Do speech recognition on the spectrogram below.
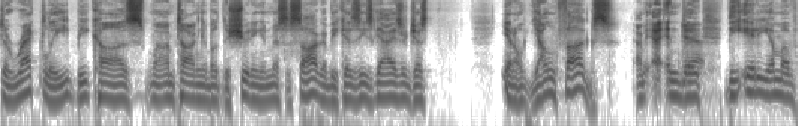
directly because, well, I'm talking about the shooting in Mississauga because these guys are just, you know, young thugs. I mean, and yeah. the, the idiom of,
